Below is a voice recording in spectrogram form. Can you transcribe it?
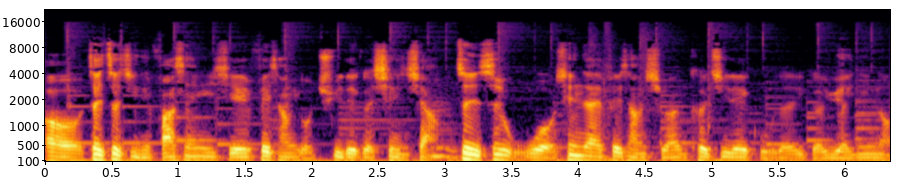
呃在这几年发生一些非常有趣的一个现象，嗯、这也是我现在非常喜欢科技类股的一个原因哦。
